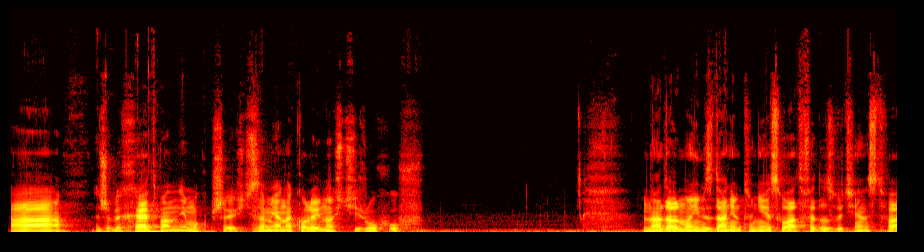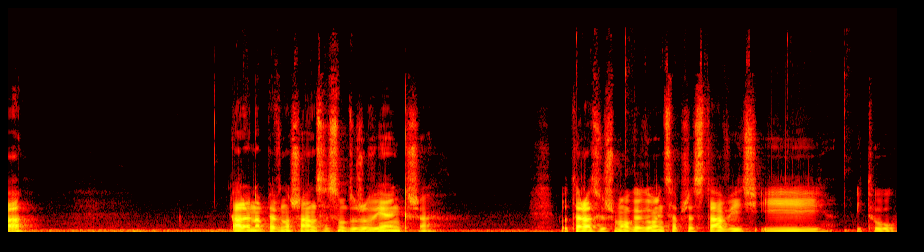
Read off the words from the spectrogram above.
A, żeby hetman nie mógł przyjść. Zamiana kolejności ruchów. Nadal moim zdaniem to nie jest łatwe do zwycięstwa. Ale na pewno szanse są dużo większe. Bo teraz już mogę gońca przestawić i, i tu.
